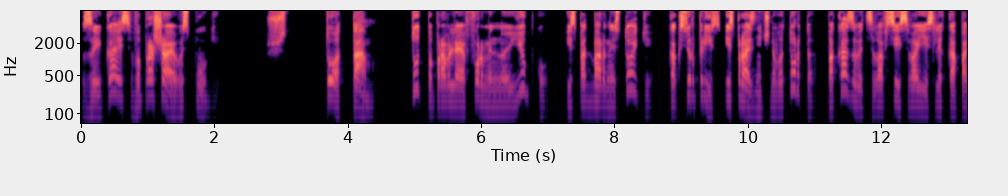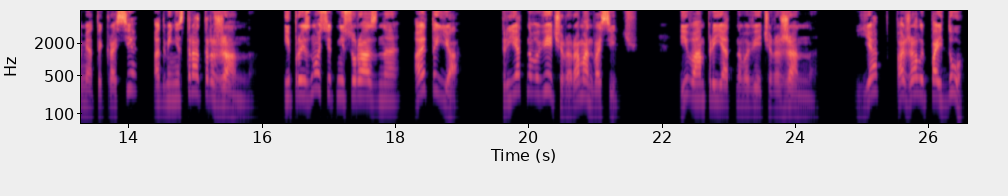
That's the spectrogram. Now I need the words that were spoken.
заикаясь, вопрошаю в испуге. «Что там?» Тут, поправляя форменную юбку, из-под барной стойки, как сюрприз из праздничного торта, показывается во всей своей слегка помятой красе администратор Жанна и произносит несуразно «А это я». «Приятного вечера, Роман Васильевич». «И вам приятного вечера, Жанна». «Я, пожалуй, пойду».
